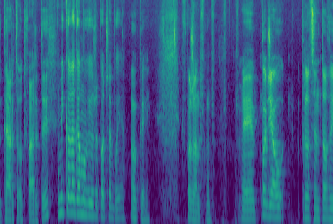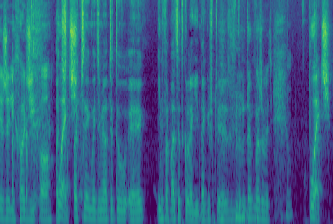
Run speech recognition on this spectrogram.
y, kart otwartych, Mi kolega mówił, że potrzebuje. okej, w porządku. Y, podział procentowy, jeżeli chodzi o płeć. Odci- odcinek będzie miał tytuł y, Informacja od kolegi, tak już czuję, że to... tak może być. Płeć.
